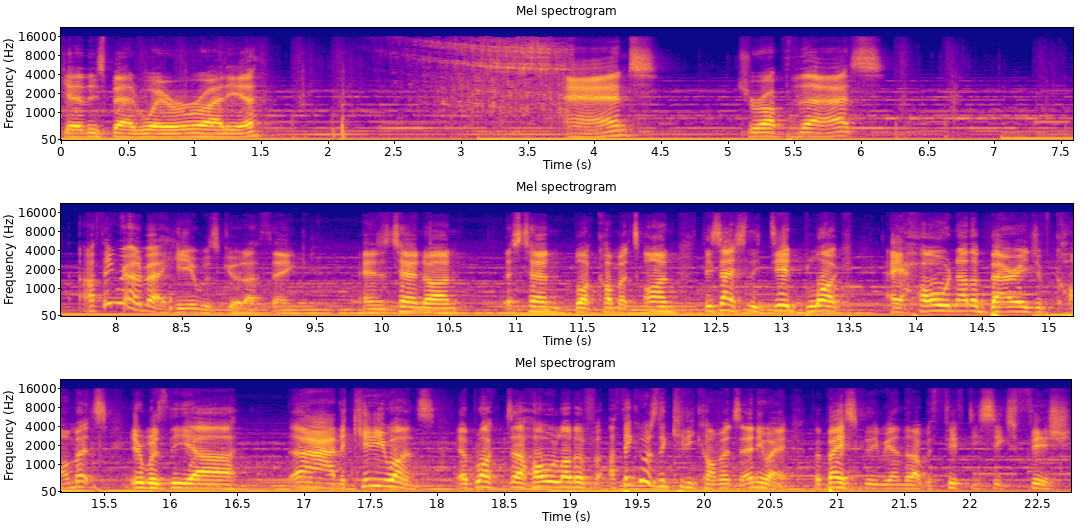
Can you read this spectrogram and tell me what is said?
Get this bad boy right here. And drop that. I think right about here was good, I think. And it's turned on. Let's turn block comets on. This actually did block a whole nother barrage of comets. It was the, uh, Ah, the kitty ones. It blocked a whole lot of, I think it was the kitty comets anyway. But basically we ended up with 56 fish.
